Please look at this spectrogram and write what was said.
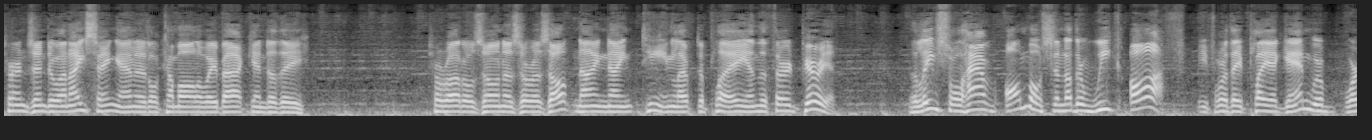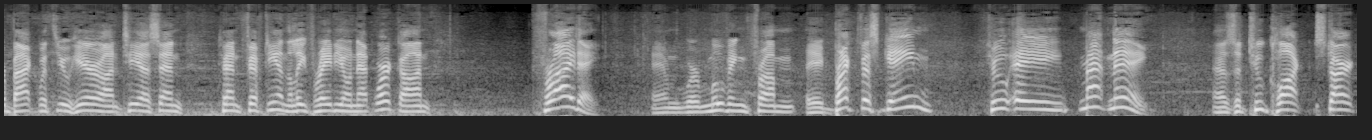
turns into an icing, and it'll come all the way back into the Toronto zone as a result. 9.19 left to play in the third period. The Leafs will have almost another week off before they play again. We're, we're back with you here on TSN 1050 and the Leaf Radio Network on Friday. And we're moving from a breakfast game to a matinee as a two o'clock start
